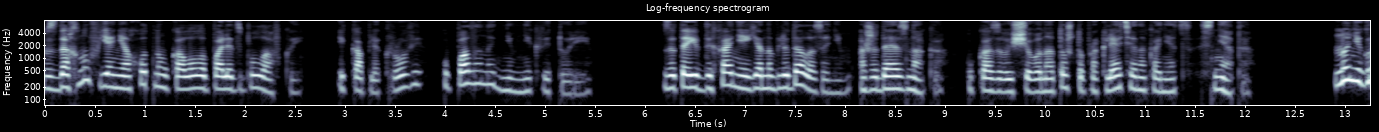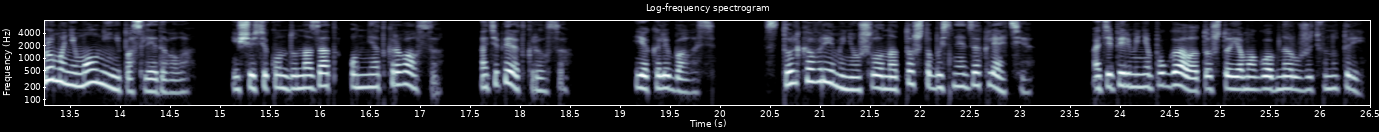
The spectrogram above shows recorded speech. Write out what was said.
Вздохнув, я неохотно уколола палец булавкой, и капля крови упала на дневник Витории. Затаив дыхание, я наблюдала за ним, ожидая знака, указывающего на то, что проклятие, наконец, снято. Но ни грома, ни молнии не последовало. Еще секунду назад он не открывался, а теперь открылся. Я колебалась. Столько времени ушло на то, чтобы снять заклятие. А теперь меня пугало то, что я могу обнаружить внутри.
